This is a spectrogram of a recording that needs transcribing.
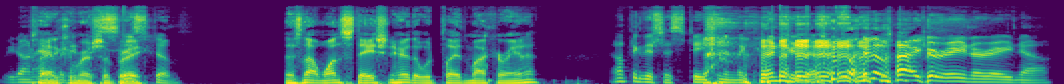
We don't Playing have a it in the commercial break. system. there's not one station here that would play the Macarena. I don't think there's a station in the country that would play the Macarena right now.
